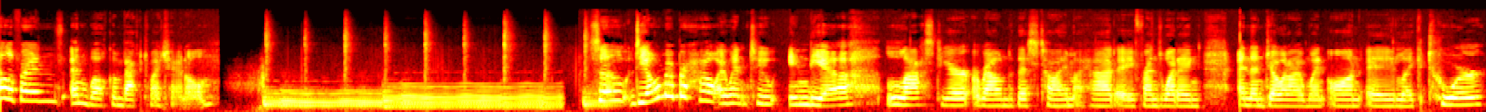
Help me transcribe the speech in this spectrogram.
Hello friends and welcome back to my channel. So, do y'all remember how I went to India last year around this time? I had a friend's wedding and then Joe and I went on a like tour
